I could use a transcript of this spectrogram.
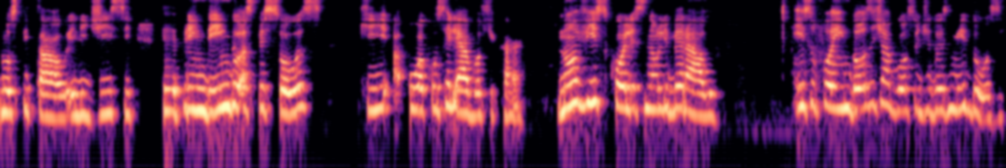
no hospital, ele disse, repreendendo as pessoas que o aconselhavam a ficar. Não havia escolha senão liberá-lo. Isso foi em 12 de agosto de 2012.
